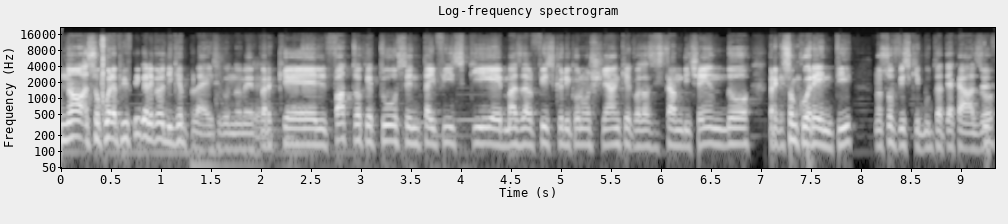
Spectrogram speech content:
No, sono quella più figa a livello di gameplay, secondo me. Sì. Perché il fatto che tu senta i fischi e in base al fischio riconosci anche cosa si stanno dicendo, perché sono coerenti, non sono fischi buttati a caso,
